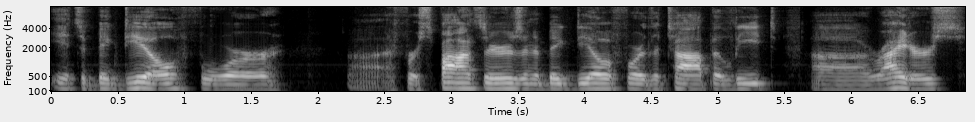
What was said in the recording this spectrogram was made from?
it's a big deal for uh, for sponsors and a big deal for the top elite uh, riders.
